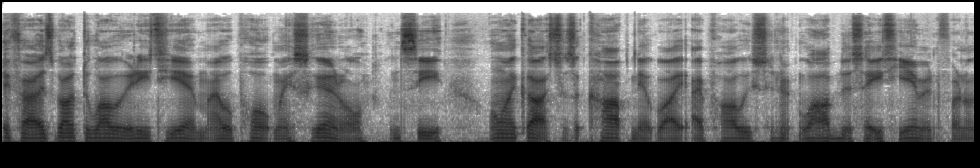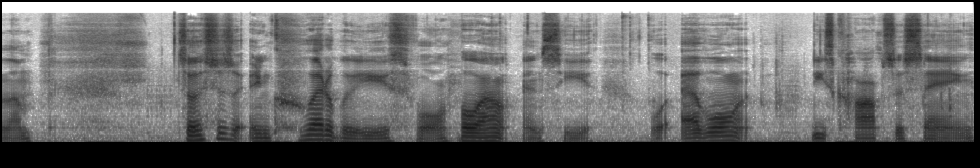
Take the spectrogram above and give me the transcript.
If I was about to rob an ATM, I will pull up my scanner and see, oh my gosh, there's a cop nearby. I probably shouldn't rob this ATM in front of them. So this is incredibly useful. Pull out and see whatever these cops are saying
